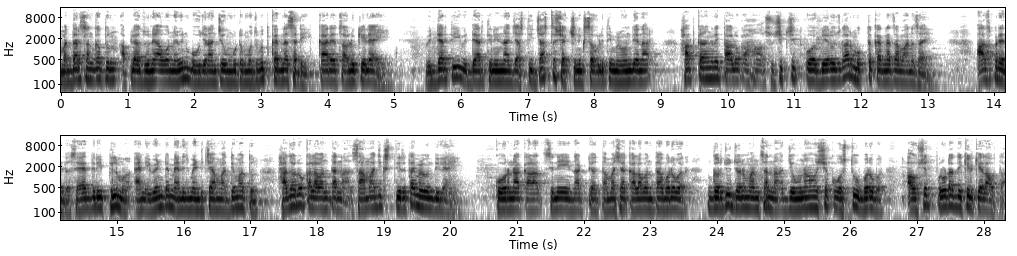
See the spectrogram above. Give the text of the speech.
मतदारसंघातून आपल्या जुन्या व नवीन बहुजनांचे उमूठ मजबूत करण्यासाठी कार्य चालू केले आहे. विद्यार्थी विद्यार्थिनींना जास्तीत जास्त शैक्षणिक सवलती मिळवून देणार. हातकणंगले तालुका हा सुशिक्षित व बेरोजगार मुक्त करण्याचा मानस आहे. आजपर्यंत सह्याद्री फिल्म अँड इव्हेंट मॅनेजमेंटच्या माध्यमातून हजारो कलावंतांना सामाजिक स्थिरता मिळवून दिली आहे. कोरोना काळात सिने नाट्य तमाशा कलावंताबरोबर गरजू जनमानसांना जीवनावश्यक वस्तूबरोबर औषध पुरवठा देखील केला होता.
